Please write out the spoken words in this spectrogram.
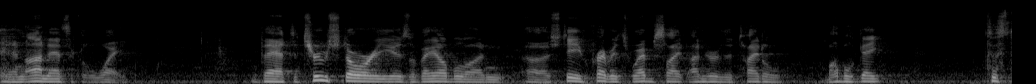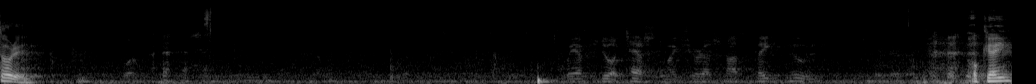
in an unethical way. That the true story is available on uh, Steve Krivit's website under the title Bubblegate. Two stories. We have to do a test to make sure that's not fake news. Okay.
